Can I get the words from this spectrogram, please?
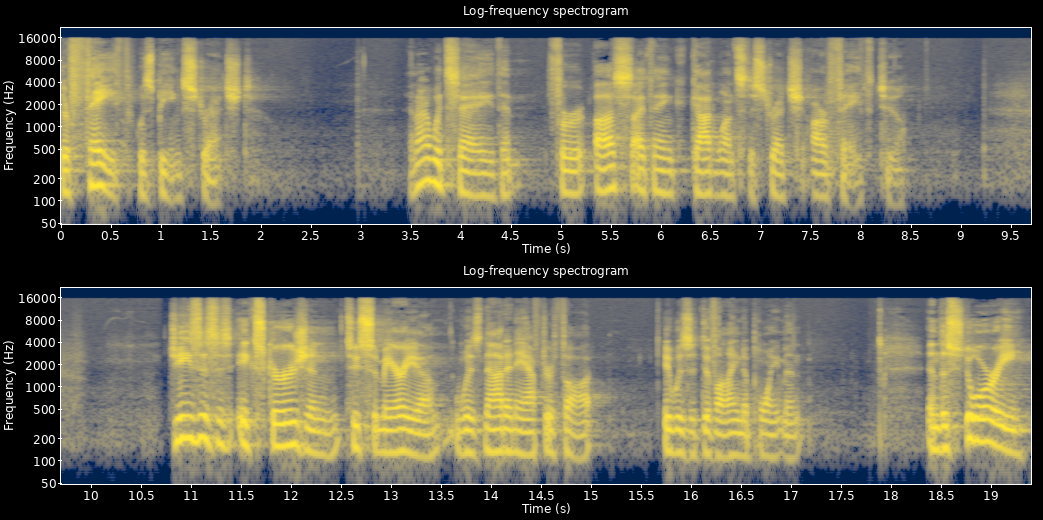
Their faith was being stretched. And I would say that for us, I think God wants to stretch our faith too. Jesus' excursion to Samaria was not an afterthought, it was a divine appointment. And the story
